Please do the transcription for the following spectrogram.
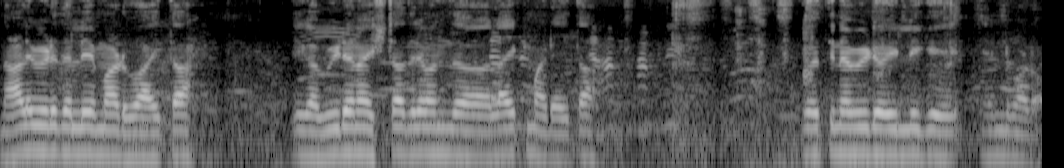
ನಾಳೆ ವಿಡಿಯೋದಲ್ಲಿ ಮಾಡುವ, ಆಯಿತಾ? ಈಗ ವೀಡಿಯೋನ ಇಷ್ಟ ಆದರೆ ಒಂದು ಲೈಕ್ ಮಾಡಿ, ಆಯಿತಾ? ಇವತ್ತಿನ ವಿಡಿಯೋ ಇಲ್ಲಿಗೆ ಎಂಡ್ ಮಾಡುವ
